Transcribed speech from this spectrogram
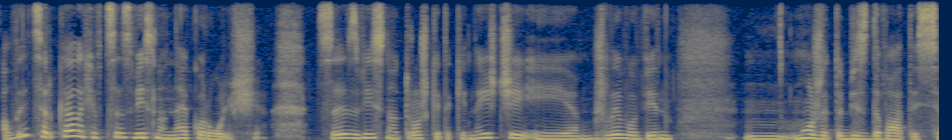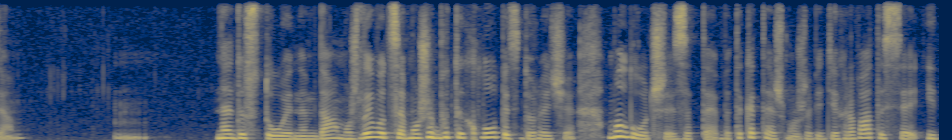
А лицар келихів це, звісно, не король ще. Це, звісно, трошки такий нижчий, і, можливо, він може тобі здаватися недостойним. Да? Можливо, це може бути хлопець, до речі, молодший за тебе. Таке теж може відіграватися. І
